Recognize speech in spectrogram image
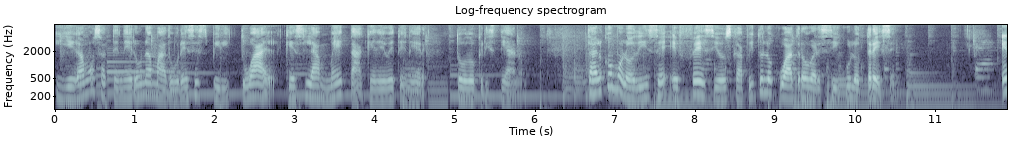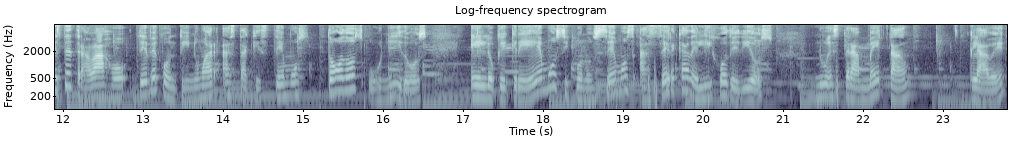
y llegamos a tener una madurez espiritual, que es la meta que debe tener todo cristiano tal como lo dice Efesios capítulo 4 versículo 13. Este trabajo debe continuar hasta que estemos todos unidos en lo que creemos y conocemos acerca del Hijo de Dios. Nuestra meta clave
